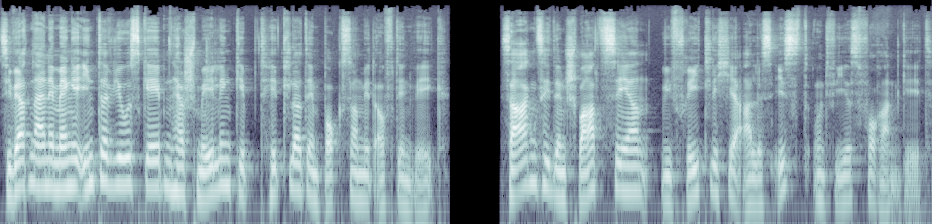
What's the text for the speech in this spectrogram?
Sie werden eine Menge Interviews geben, Herr Schmeling gibt Hitler den Boxer mit auf den Weg. Sagen Sie den Schwarzsehern, wie friedlich hier alles ist und wie es vorangeht.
